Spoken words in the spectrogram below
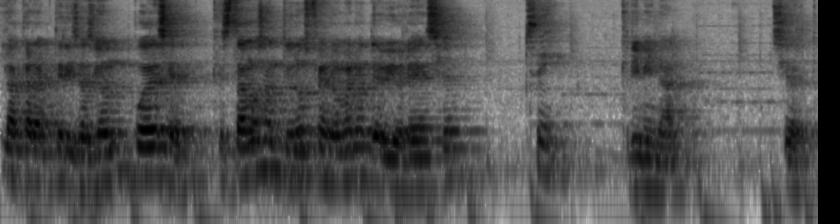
la caracterización puede ser que estamos ante unos fenómenos de violencia sí. criminal, ¿cierto?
